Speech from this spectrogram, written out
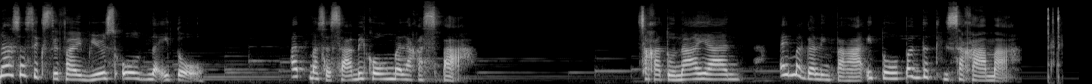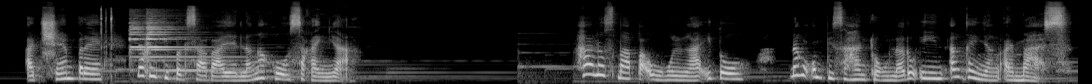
Nasa 65 years old na ito at masasabi kong malakas pa. Sa katunayan, ay magaling pa nga ito pagdating sa kama. At syempre, nakikipagsabayan lang ako sa kanya. Halos mapaungol nga ito nang umpisahan kong laruin ang kanyang armas.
